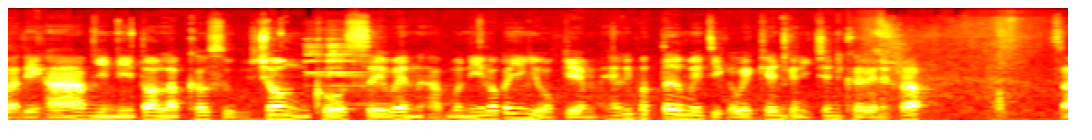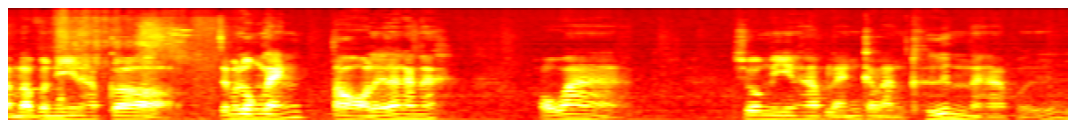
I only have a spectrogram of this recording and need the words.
วัสดีครับ ยินดีต้อนรับเข้าสู่ช่อง Code 7นครับ วันนี้เราก็ยังอยู่กับเกม Harry Potter Magic Awaken กันอีกเช่นเคยนะครับสำหรับวันนี้นะครับก็จะมาลงแรงต่อเลยแล้วกันนะ เพราะว่าช่วงนี้นะครับแรงกำลังขึ้นนะครับเออ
